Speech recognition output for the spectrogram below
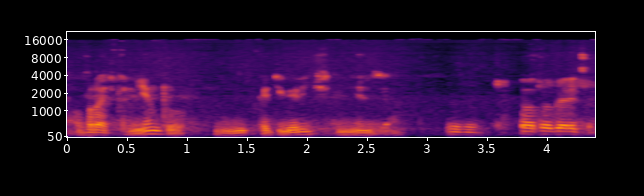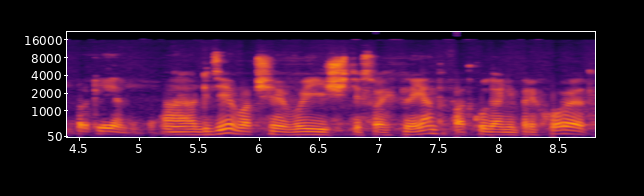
врать клиенту категорически нельзя. Угу. Ну, вот вы говорите про клиентов. А где вообще вы ищете своих клиентов, откуда они приходят?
